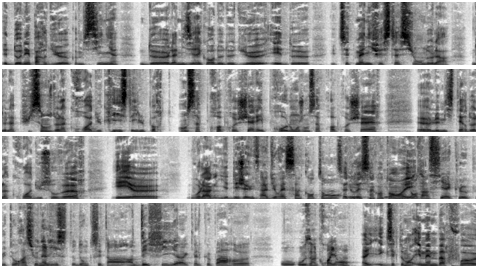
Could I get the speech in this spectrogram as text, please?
est donné par Dieu comme signe de la miséricorde de Dieu et de cette manifestation de la, puissance de la croix du Christ et il porte en sa propre chair et prolonge en sa propre chair euh, le mystère de la croix du Sauveur. Et euh, voilà, il y a déjà eu. Ça a duré 50 ans. Ça a duré 50 ans. Et, dans un siècle plutôt rationaliste. Donc c'est un, défi, quelque part. Euh, aux, incroyants. Ah, exactement, et même parfois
